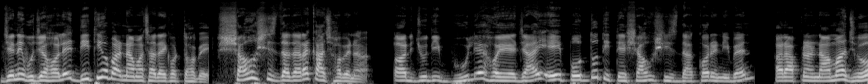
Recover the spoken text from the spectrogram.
জেনে বুঝে হলে দ্বিতীয়বার নামাজ আদায় করতে হবে, শাহু সিজদা দ্বারা কাজ হবে না। আর যদি ভুলে হয়ে যায়, এই পদ্ধতিতে শাহু সিজদা করে নিবেন, আর আপনার নামাজও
